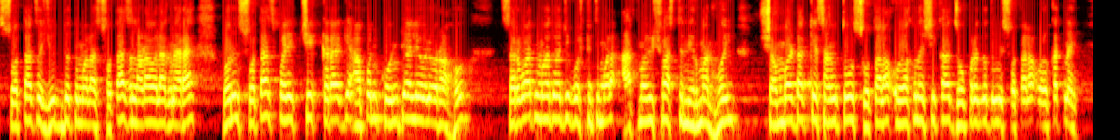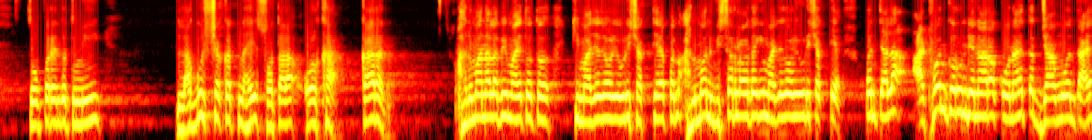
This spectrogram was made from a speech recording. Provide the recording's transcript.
स्वतःचं युद्ध तुम्हाला स्वतःच लढावं लागणार आहे. म्हणून स्वतःच पहिले चेक करा की आपण कोणत्या लेवलवर आहोत. सर्वात महत्वाची गोष्ट तुम्हाला आत्मविश्वास तर निर्माण होईल. शंभर टक्के सांगतो स्वतःला ओळखणं शिका. जोपर्यंत तुम्ही स्वतःला ओळखत नाही तोपर्यंत तुम्ही लागूच शकत नाही. स्वतःला ओळखा. कारण हनुमानाला बी माहीत होतं की माझ्याजवळ एवढी शक्ती आहे पण हनुमान विसरला होता की माझ्याजवळ एवढी शक्ती आहे. पण त्याला आठवण करून देणारा कोण आहे तर जामवंत आहे.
